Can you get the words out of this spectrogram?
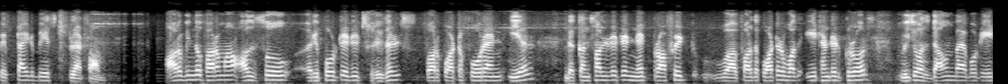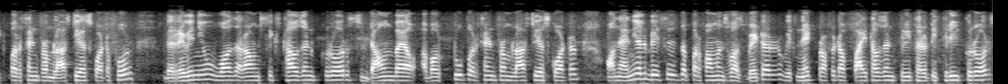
peptide-based platform. Aurobindo Pharma also reported its results for quarter four and year. The consolidated net profit uh, for the quarter was 800 crores, which was down by about 8% from last year's quarter four. The revenue was around 6,000 crores, down by about 2% from last year's quarter. On annual basis, the performance was better with net profit of 5,333 crores,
